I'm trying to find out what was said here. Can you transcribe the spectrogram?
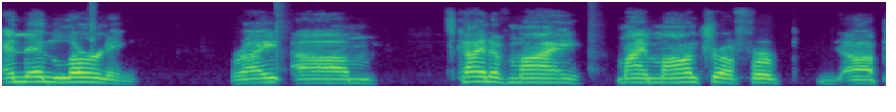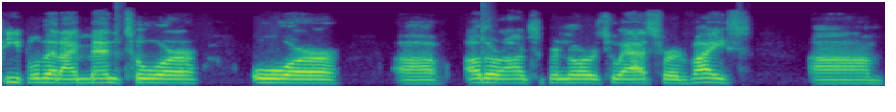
and then learning, right? Um, it's kind of my my mantra for uh, people that I mentor or uh, other entrepreneurs who ask for advice. Um,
